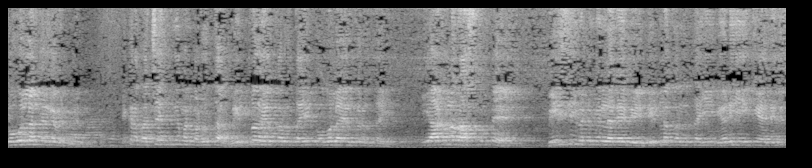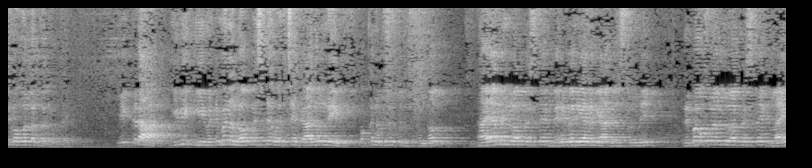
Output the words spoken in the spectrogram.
కొవ్వుల్లో కరిగే విటమిన్లు. ఇక్కడ ప్రత్యేకంగా మనకు అడుగుతారు నీటిలో ఏం కరుగుతాయి కొవ్వుల్లో ఏం కరుగుతాయి ఈ ఆటలో రాసుకుంటే బీసీ విటమిన్లు అనేవి నీటిలో కలుగుతాయి ఏడిఈకే అనేవి కొవ్వుల్లో కలుగుతాయి. ఇక్కడ ఇవి ఈ విటమిన్లు లోపిస్తే వచ్చే వ్యాధుల్ని ఒక్క నిమిషం తెలుసుకుందాం. థయామిన్ లోపిస్తే బెరిబెరి అనే వ్యాధి వస్తుంది. రిబోఫ్లోవిన్ లోపిస్తే గ్లై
